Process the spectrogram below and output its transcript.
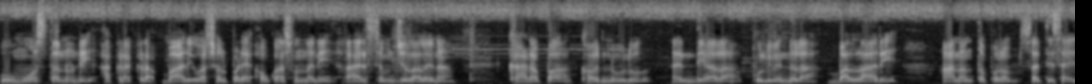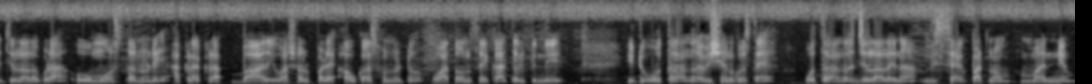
ఓ మోస్తరు నుండి అక్కడక్కడ భారీ వర్షాలు పడే అవకాశం ఉందని రాయలసీమ జిల్లాలైన కడప కర్నూలు నంద్యాల పులివెందుల బళ్ళారి అనంతపురం సత్యసాయి జిల్లాలో కూడా ఓ మోస్తరు నుండి అక్కడక్కడ భారీ వర్షాలు పడే అవకాశం ఉన్నట్టు వాతావరణ శాఖ తెలిపింది. ఇటు ఉత్తరాంధ్ర విషయానికి వస్తే ఉత్తరాంధ్ర జిల్లాలైన విశాఖపట్నం మన్యం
